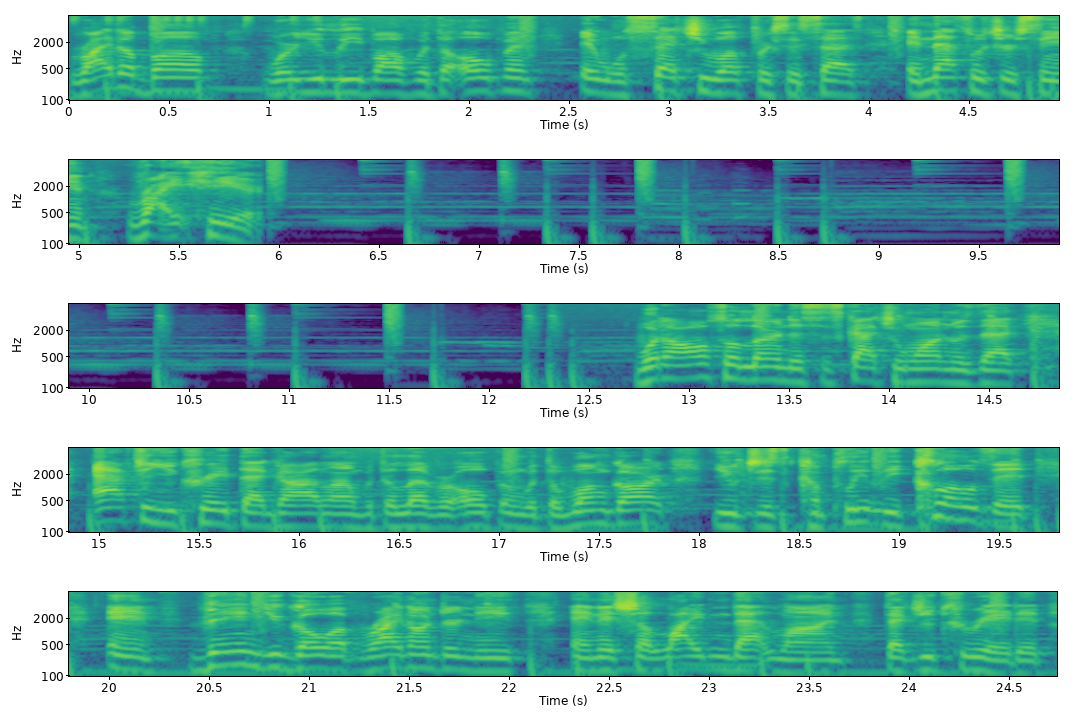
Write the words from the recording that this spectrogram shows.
right above where you leave off with the open, it will set you up for success. And that's what you're seeing right here. What I also learned in Saskatchewan was that after you create that guideline with the lever open with the one guard, you just completely close it and then you go up right underneath and it shall lighten that line that you created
